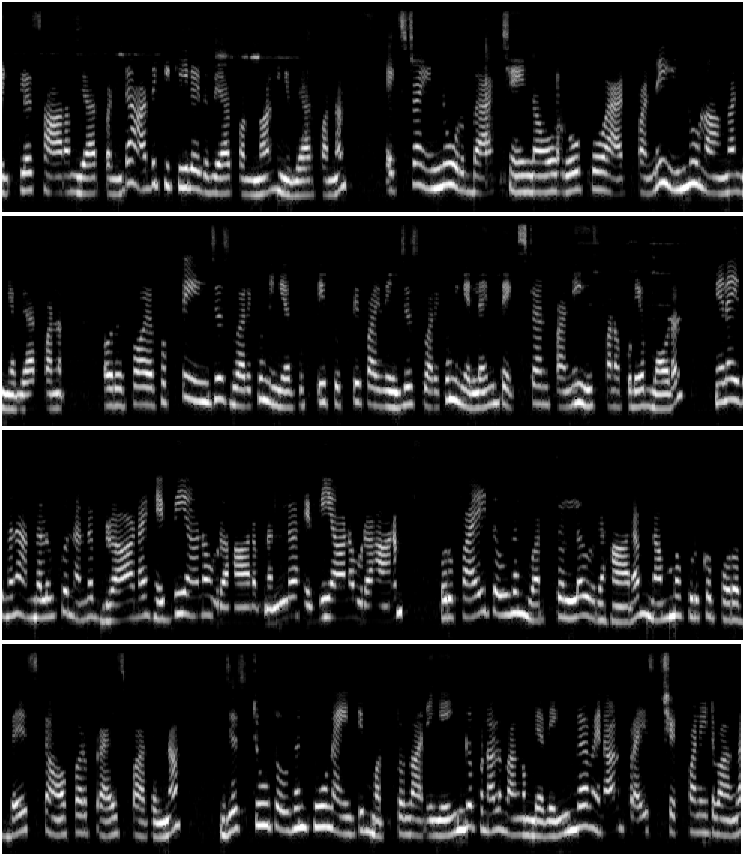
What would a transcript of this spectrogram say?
நெக்லஸ் ஹாரம் வேர் பண்ணிட்டு அதுக்கு கீழே இது வேர் பண்ணாலும் நீங்கள் வேர் பண்ணலாம். எக்ஸ்ட்ரா இன்னும் ஒரு பேக் செயினோ ரோப்போ ஆட் பண்ணி இன்னும் லாங்காக நீங்கள் வேர் பண்ணலாம். ஒரு ஃபிஃப்டி இன்ச்சஸ் வரைக்கும் நீங்கள் ஃபிஃப்டி ஃபிஃப்டி ஃபைவ் இன்ச்சஸ் வரைக்கும் நீங்கள் லென்த் எக்ஸ்டெண்ட் பண்ணி யூஸ் பண்ணக்கூடிய மாடல் ஏன்னா இது வந்து அந்த அளவுக்கு நல்ல ப்ராடாக ஹெவியான ஒரு ஹாரம். நல்ல ஹெவியான ஒரு ஹாரம். ஒரு ஃபைவ் தௌசண்ட் ஒர்த்துள்ள ஒரு ஹாரம். நம்ம கொடுக்க போகிற பெஸ்ட் ஆஃபர் ப்ரைஸ் பார்த்தீங்கன்னா just two thousand two ninety மட்டும்தான். நீங்கள் எங்கே போனாலும் வாங்க முடியாது. எங்கே வேணாலும் ப்ரைஸ் செக் பண்ணிட்டு வாங்க.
